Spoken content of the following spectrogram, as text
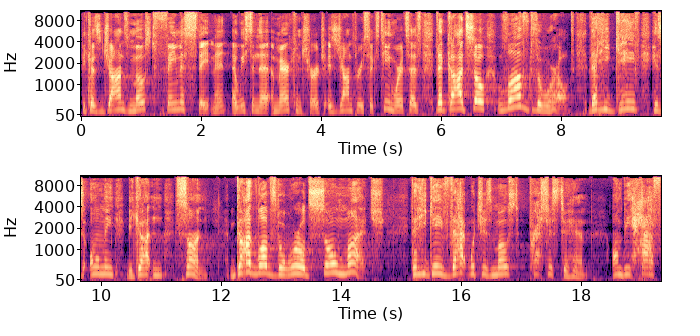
because John's most famous statement, at least in the American church, is John 3:16 where it says that God so loved the world that he gave his only begotten son. God loves the world so much that he gave that which is most precious to him on behalf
